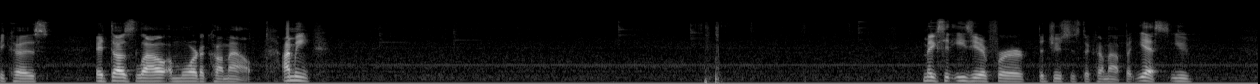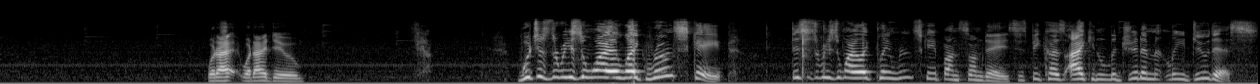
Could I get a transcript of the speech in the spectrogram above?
because it does allow more to come out. I mean, makes it easier for the juices to come out. But yes, you what I what I do which is the reason why I like RuneScape. This is the reason why I like playing RuneScape on some days. Is because I can legitimately do this.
